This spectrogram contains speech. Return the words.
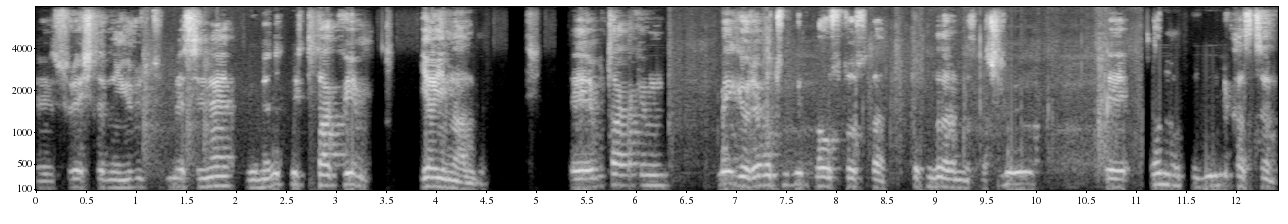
e, süreçlerinin yürütülmesine yönelik bir takvim yayınlandı. E, bu takvim ve göre 31 Ağustos'ta okullarımız açılıyor. E, 19-20 Kasım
